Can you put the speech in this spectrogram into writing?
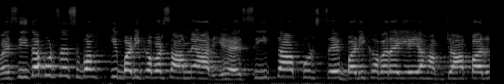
वहीं सीतापुर से इस वक्त की बड़ी खबर सामने आ रही है। सीतापुर से बड़ी खबर है ये यहाँ, जहाँ पर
